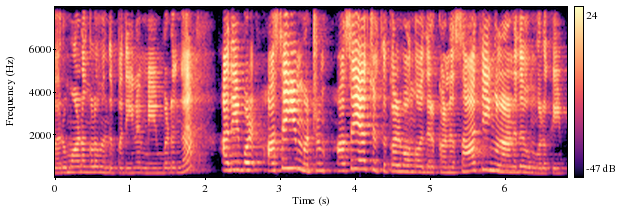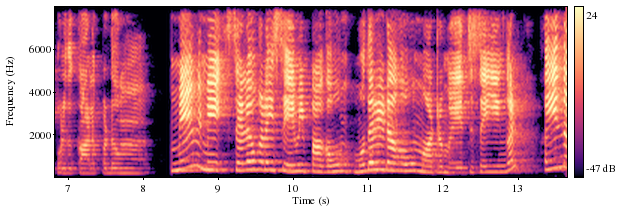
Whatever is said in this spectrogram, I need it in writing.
வருமானங்களும் வந்து பார்த்திங்கன்னா மேம்படுங்க. அதேபோல் அசையும் மற்றும் அசையா சொத்துக்கள் வாங்குவதற்கான சாத்தியங்களானது உங்களுக்கு இப்பொழுது காணப்படும். மேலுமே செலவுகளை சேமிப்பாகவும் முதலீடாகவும் மாற்ற முயற்சி செய்யுங்கள். இந்த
